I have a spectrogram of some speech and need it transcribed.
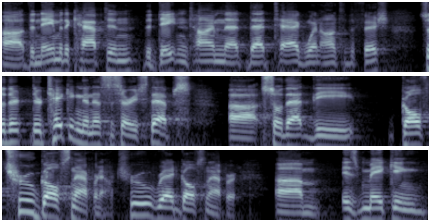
uh, the name of the captain, the date and time that that tag went onto the fish. So they're, they're taking the necessary steps uh, so that the Gulf, true Gulf snapper now, true red Gulf snapper, um, is making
